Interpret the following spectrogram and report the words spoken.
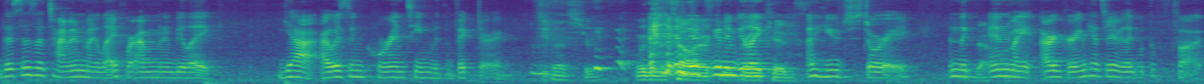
this is a time in my life where I'm gonna be like, yeah, I was in quarantine with Victor. That's true. We're gonna and tell our it's gonna be like grandkids a huge story. And the Definitely. and my our grandkids are gonna be like, what the fuck?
